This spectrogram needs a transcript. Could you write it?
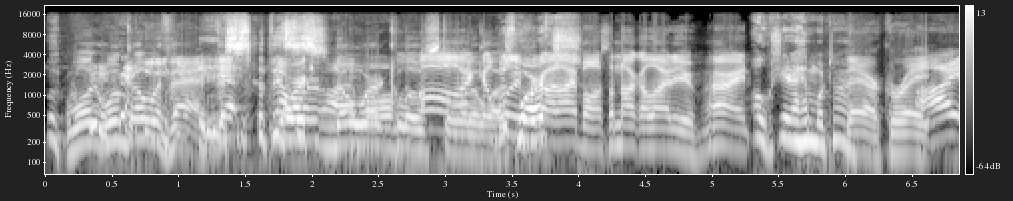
We'll, we'll go with that. This, that this works. nowhere Eyeball. close to Oh, I what it was. completely Works. forgot eyeballs. I'm not gonna lie to you. All right. Oh shit! I have more time. There, great. I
